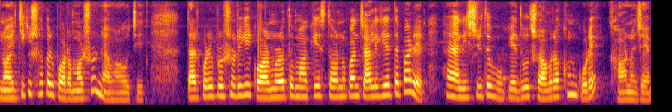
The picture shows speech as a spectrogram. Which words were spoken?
নয়। চিকিৎসকের পরামর্শ নেওয়া উচিত। তারপরে প্রশ্নটি কি, কর্মরত মাকে স্তন্যপান চালিয়ে যেতে পারেন? হ্যাঁ নিশ্চিত বুকে দুধ সংরক্ষণ করে খাওয়ানো যায়।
